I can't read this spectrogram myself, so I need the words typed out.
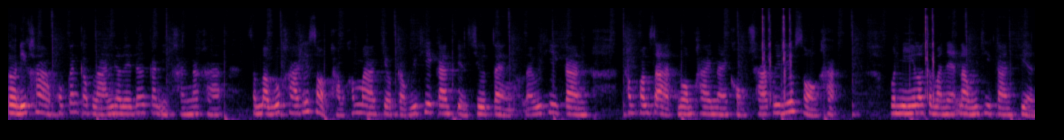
สวัสดีค่ะ พบกันกับร้านเรียลเลเดอร์กันอีกครั้งนะคะสำหรับลูกค้าที่สอบถามเข้ามาเกี่ยวกับวิธีการเปลี่ยนชิลแต่ง และวิธีการทำความสะอาดนวมภายในของ Shark r e v i e w 2ค่ะ วันนี้เราจะมาแนะนำวิธีการเปลี่ยน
